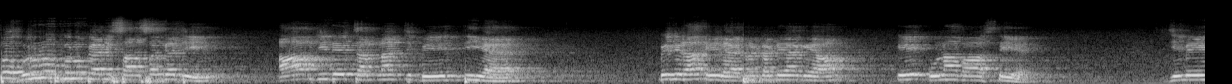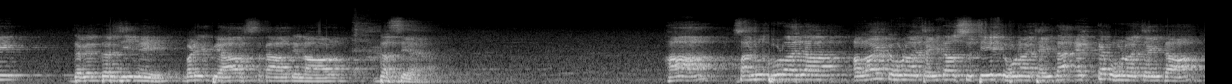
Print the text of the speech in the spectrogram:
ਤੋ ਗੁਰੂ ਰੂਪ ਗੁਰੂ ਪਿਆਰੀ ਸਾਧ ਸੰਗਤ ਜੀ, ਆਪ ਜੀ ਦੇ ਚਰਨਾਂ 'ਚ ਬੇਨਤੀ ਹੈ ਵੀ ਜਿਹੜਾ ਇਹ ਲੈਟਰ ਕੱਢਿਆ ਗਿਆ, ਇਹ ਉਹਨਾਂ ਵਾਸਤੇ ਹੈ। ਜਿਵੇਂ ਦਵਿੰਦਰ ਜੀ ਨੇ ਬੜੇ ਪਿਆਰ ਸਤਿਕਾਰ ਦੇ ਨਾਲ ਦੱਸਿਆ ਹਾਂ। ਸਾਨੂੰ ਥੋੜਾ ਜਿਹਾ ਅਲਰਟ ਹੋਣਾ ਚਾਹੀਦਾ, ਸੁਚੇਤ ਹੋਣਾ ਚਾਹੀਦਾ, ਐਕਟਿਵ ਹੋਣਾ ਚਾਹੀਦਾ,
